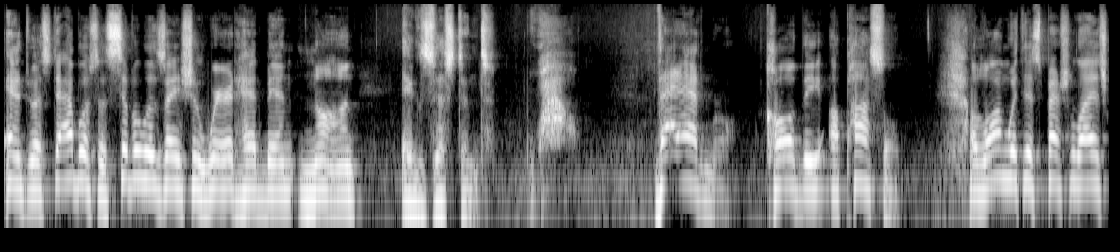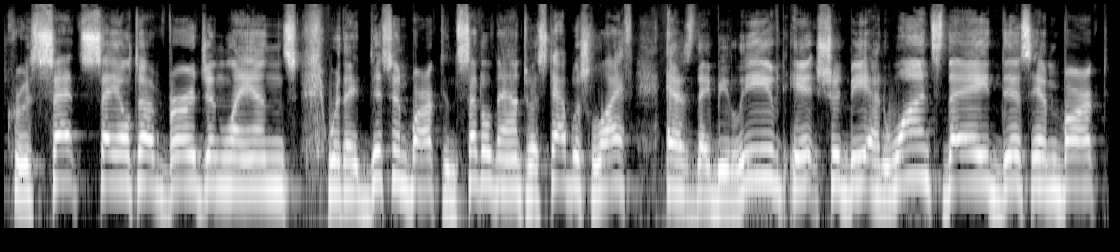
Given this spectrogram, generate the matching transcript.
and to establish a civilization where it had been non existent. Wow. That admiral, called the apostle, along with his specialized crew, set sail to virgin lands where they disembarked and settled down to establish life as they believed it should be. And once they disembarked,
